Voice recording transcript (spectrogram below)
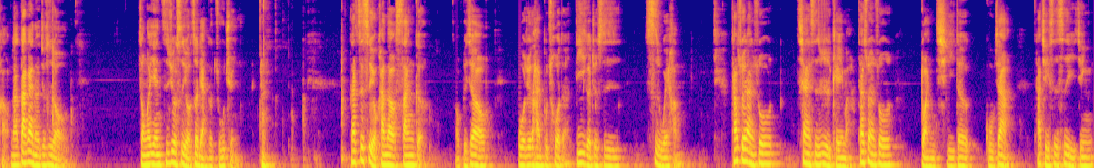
好，那大概呢就是有，总而言之就是有这两个族群。那这次有看到三个哦，比较我觉得还不错的。第一个就是四维行，它虽然说现在是日 K 嘛，它虽然说短期的股价，它其实是已经。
